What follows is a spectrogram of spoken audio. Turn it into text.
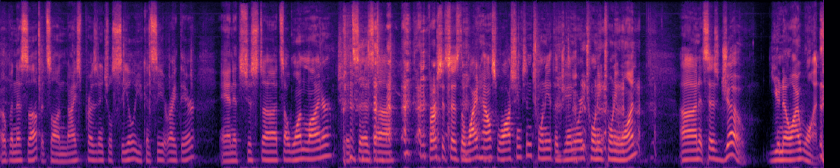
open this up. It's on nice presidential seal. You can see it right there. And it's just uh, it's a one liner. It says uh, first it says the White House, Washington, 20th of January 2021. Uh, and it says Joe, you know I won.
